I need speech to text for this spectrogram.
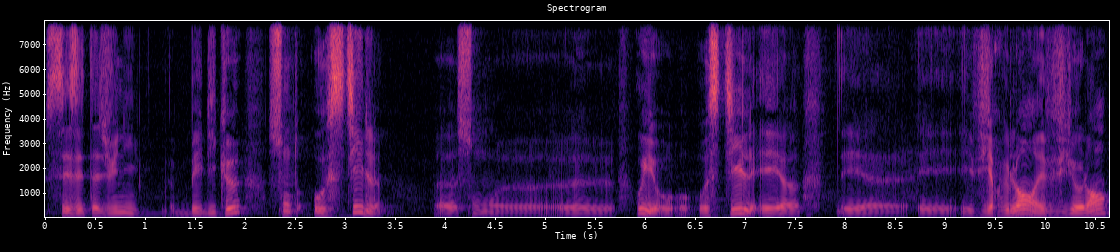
ces États-Unis belliqueux sont hostiles, euh, sont euh, oui, hostiles et, euh, virulents et violents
